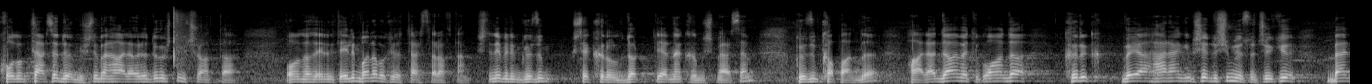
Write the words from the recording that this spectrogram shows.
Kolum terse dönmüştü. Ben hala öyle dövüştüm üç hatta. Ondan elim, elim bana bakıyordu ters taraftan. İşte ne bileyim gözüm işte kırıldı. Dört yerinden kırılmış meğersem. Gözüm kapandı. Hala devam ettik. O anda kırık veya herhangi bir şey düşünmüyorsun. Çünkü ben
